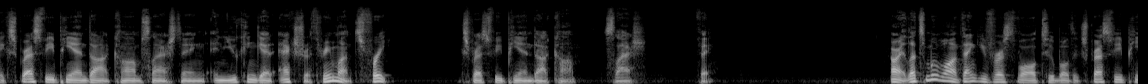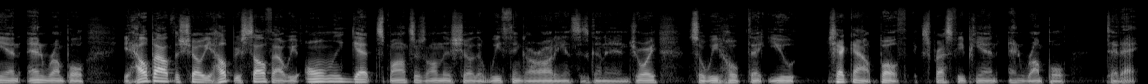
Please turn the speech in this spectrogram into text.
expressvpn.com slash thing, and you can get extra three months free. expressvpn.com slash. All right, let's move on. Thank you, first of all, to both ExpressVPN and Rumpl. You help out the show, you help yourself out. We only get sponsors on this show that we think our audience is going to enjoy. So we hope that you check out both ExpressVPN and Rumpl today.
